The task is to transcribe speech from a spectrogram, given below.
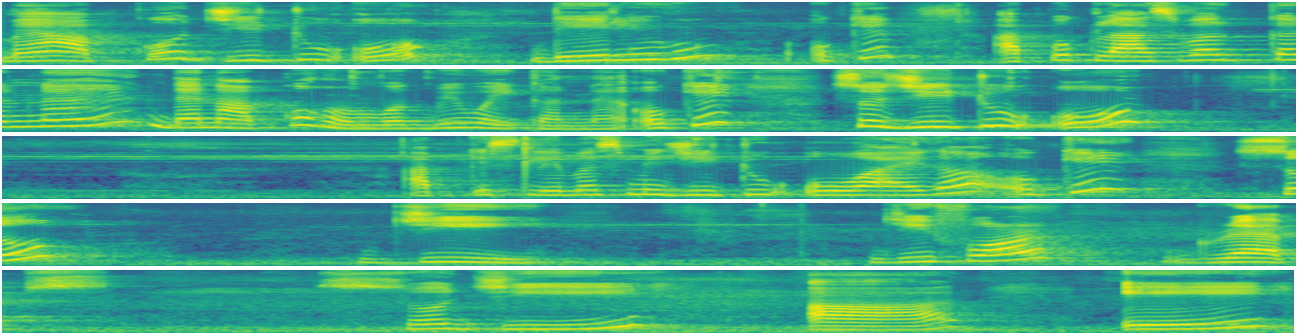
मैं आपको जी टू ओ दे रही हूँ ओके okay? आपको क्लास वर्क करना है देन आपको होमवर्क भी वही करना है ओके सो जी टू ओ आपके सिलेबस में जी टू ओ आएगा, okay? So G G for grapes so G R A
